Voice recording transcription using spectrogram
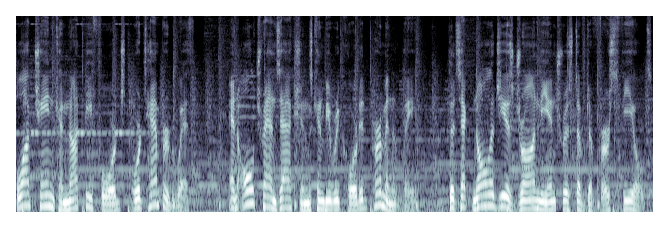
blockchain cannot be forged or tampered with, and all transactions can be recorded permanently. The technology has drawn the interest of diverse fields,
